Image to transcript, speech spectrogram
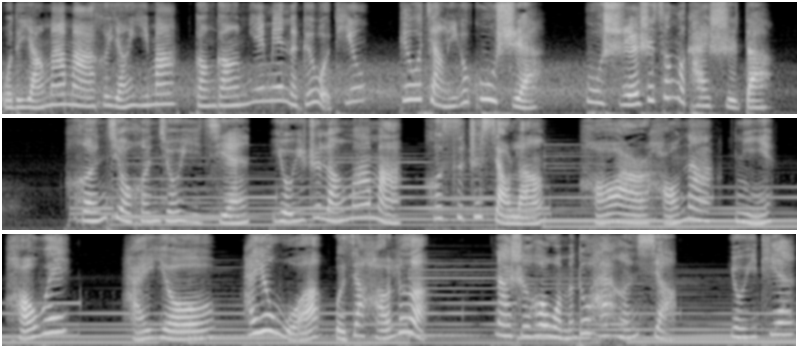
我的羊妈妈和羊姨妈刚刚咩咩的给我听，给我讲了一个故事。故事是这么开始的：很久很久以前，有一只狼妈妈和四只小狼，豪尔、豪纳、你、豪威。还有，还有我，我叫豪乐。那时候我们都还很小。有一天，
